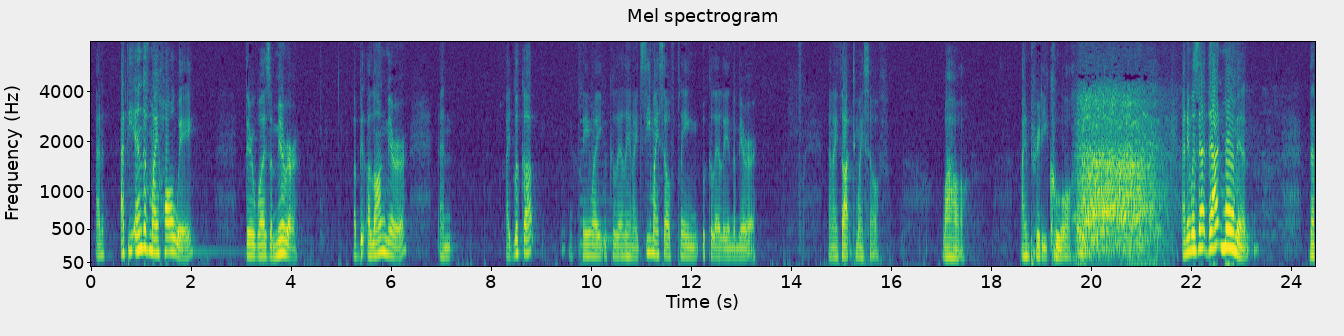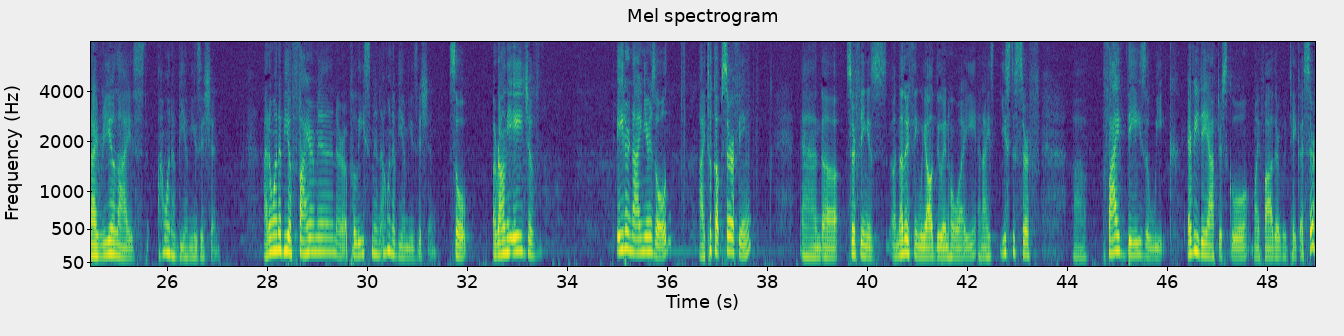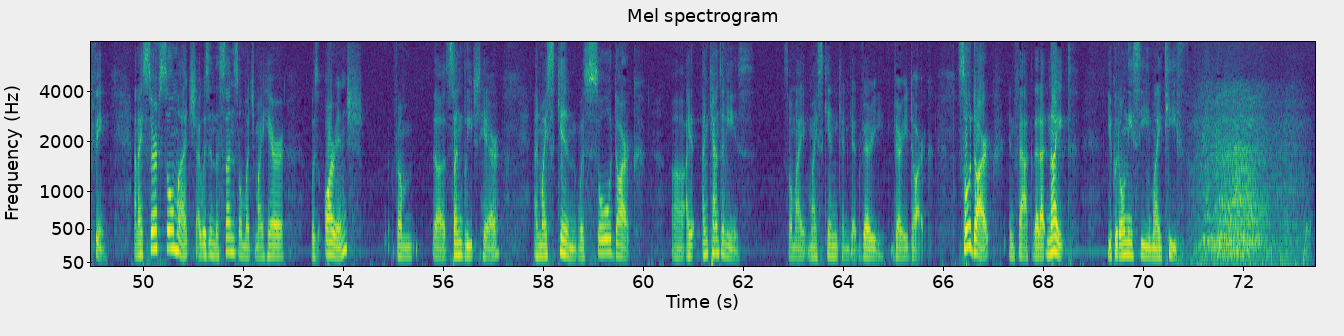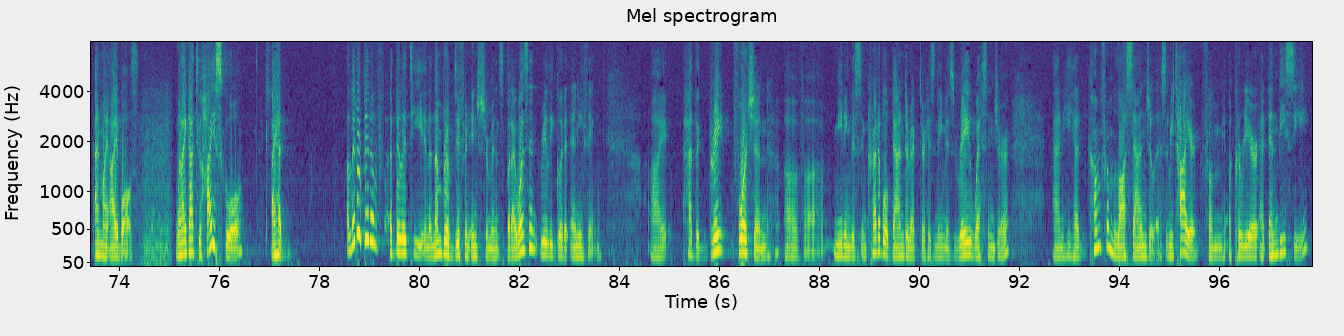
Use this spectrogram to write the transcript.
And at the end of my hallway, there was a mirror, a, bit, a long mirror. And I'd look up, play my ukulele, and I'd see myself playing ukulele in the mirror. And I thought to myself, wow, I'm pretty cool. and it was at that moment that I realized I want to be a musician. I don't want to be a fireman or a policeman. I want to be a musician. So, around the age of eight or nine years old, I took up surfing. And uh, surfing is another thing we all do in Hawaii. And I used to surf uh, five days a week. Every day after school, my father would take us surfing. And I surfed so much, I was in the sun so much, my hair was orange from uh, sun bleached hair, and my skin was so dark. Uh, I, I'm Cantonese, so my, my skin can get very, very dark. So dark, in fact, that at night you could only see my teeth and my eyeballs. When I got to high school, I had a little bit of ability in a number of different instruments, but I wasn't really good at anything. I had the great fortune of uh, meeting this incredible band director. His name is Ray Wessinger, and he had come from Los Angeles, retired from a career at NBC,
